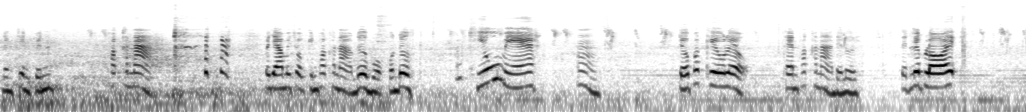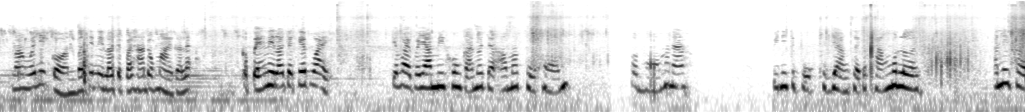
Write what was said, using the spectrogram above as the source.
อย่างเช่นเป็นพักคะน้าปายาไม่ชอบกินพักคะน้าเด้อบอกก่อนเด้อมันคิ้วแม่อืม จอพักเคลแล้ว แทนพักขนาดเดี๋ยวเลย เสร็จเรียบร้อย วางไว้นี่ก่อนบัดที่นี้เราจะไปหาดอกไม้กันแล้วกระแป้งนี่เราจะเก็บไว้ เก็บไว้พยายามมีโครงการว่าจะเอามาปลูกหอมต้นหอมอะนะ ปีนี้จะปลูกทุกอย่างใส่กระถางหมดเลย อันนี้ใส่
